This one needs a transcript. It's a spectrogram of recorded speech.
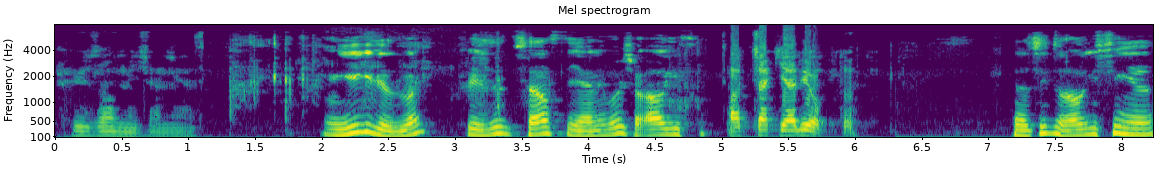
Füze almayacağım ya. İyi gidiyoruz lan. Füze şanslı yani. Boş ver al gitsin. Atacak yer yoktu. Gerçekten al gitsin ya.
